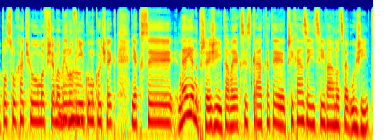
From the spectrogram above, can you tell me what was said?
posluchačům, všem mm. milovníkům koček, jak si nejen přežít, ale jak si zkrátka ty přicházející Vánoce užít?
